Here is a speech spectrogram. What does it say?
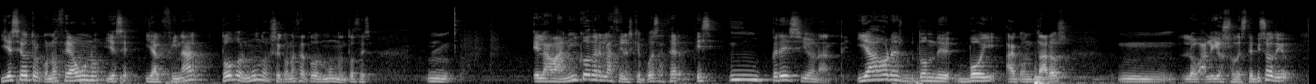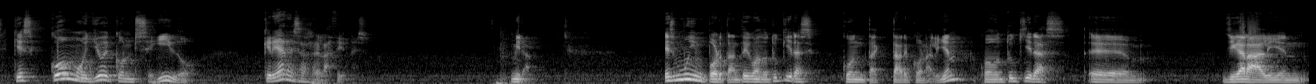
Y ese otro conoce a uno y ese y al final todo el mundo se conoce a todo el mundo. Entonces, mm, el abanico de relaciones que puedes hacer es impresionante. Y ahora es donde voy a contaros mm, lo valioso de este episodio, que es cómo yo he conseguido crear esas relaciones. Mira, es muy importante cuando tú quieras contactar con alguien, cuando tú quieras eh, llegar a alguien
